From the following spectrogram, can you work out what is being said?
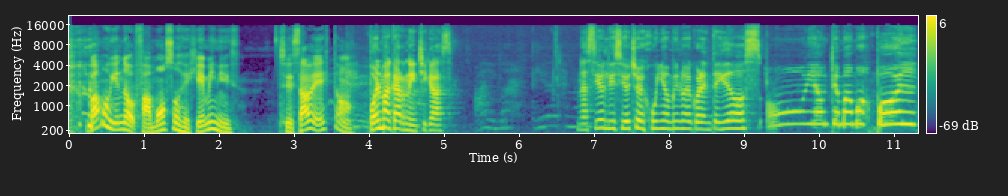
vamos viendo famosos de Géminis. ¿Se sabe esto? Paul McCartney, chicas. Nació el 18 de junio de 1942. ¡Ay, aún te amamos, Paul!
